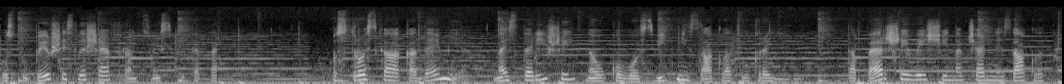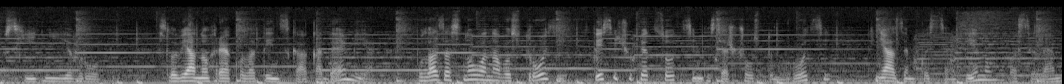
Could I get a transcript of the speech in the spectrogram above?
поступившись лише французькій тепер. Острозька академія найстаріший науково-освітній заклад в Україні та перший вищий навчальний заклад у Східній Європі. Слов'яно-греко-латинська академія була заснована в Острозі в 1576 році князем Костянтином Василем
